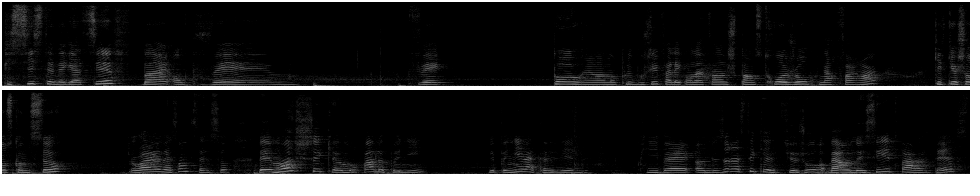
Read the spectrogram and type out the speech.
Puis si c'était négatif, ben, on pouvait. euh, on pouvait pas vraiment non plus bouger. Il fallait qu'on attende, je pense, trois jours pour en refaire un. Quelque chose comme ça. Ouais, il me semble que c'est ça. Ben, moi, je sais que mon frère l'a pogné. Il a pogné la COVID. Puis, ben, on a dû rester quelques jours. Ben, on a essayé de faire un test.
